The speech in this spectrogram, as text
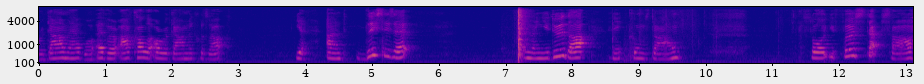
origami, whatever. I call it origami because that. Yeah, and this is it. And then you do that and it comes down. So your first steps are,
